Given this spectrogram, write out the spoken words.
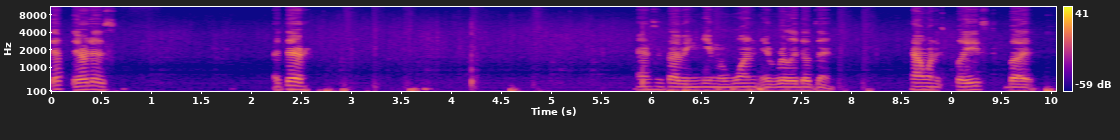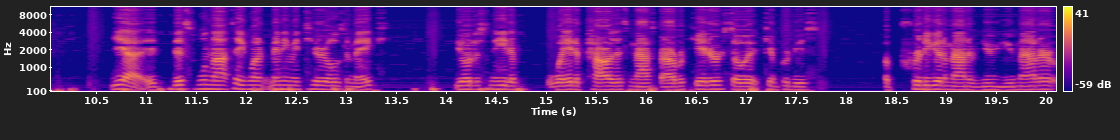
yep, there it is. Right there. And since I've been game of one, it really doesn't count when it's placed, but yeah, it, this will not take many materials to make. You'll just need a way to power this mass fabricator so it can produce a pretty good amount of UU matter,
